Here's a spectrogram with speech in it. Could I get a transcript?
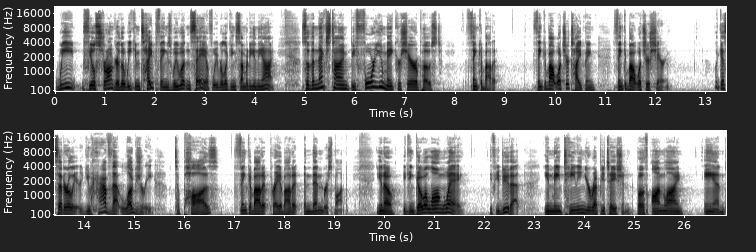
we feel stronger that we can type things we wouldn't say if we were looking somebody in the eye. So the next time, before you make or share a post, think about it. Think about what you're typing, think about what you're sharing. Like I said earlier, you have that luxury to pause, think about it, pray about it, and then respond. You know, it can go a long way if you do that in maintaining your reputation, both online and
